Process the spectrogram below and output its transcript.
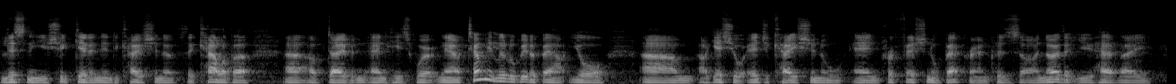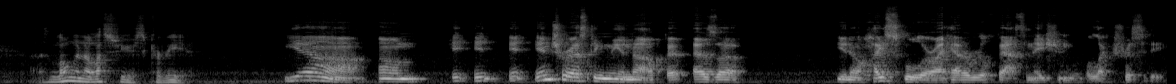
listening, you should get an indication of the caliber uh, of David and his work. Now, tell me a little bit about your, um, I guess, your educational and professional background, because I know that you have a, long and illustrious career. Yeah. Um, it, it, interestingly enough, as a you know, high schooler, I had a real fascination with electricity.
